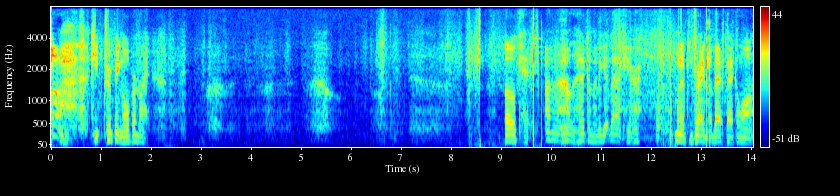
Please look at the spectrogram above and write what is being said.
Ah, keep tripping over my Okay, I don't know how the heck I'm gonna get back here. I'm gonna have to drag my backpack along.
